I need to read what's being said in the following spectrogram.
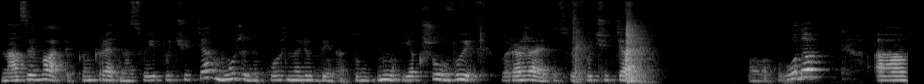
Називати конкретно свої почуття може не кожна людина. Тому, якщо ви виражаєте свої почуття, впала колода. А,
